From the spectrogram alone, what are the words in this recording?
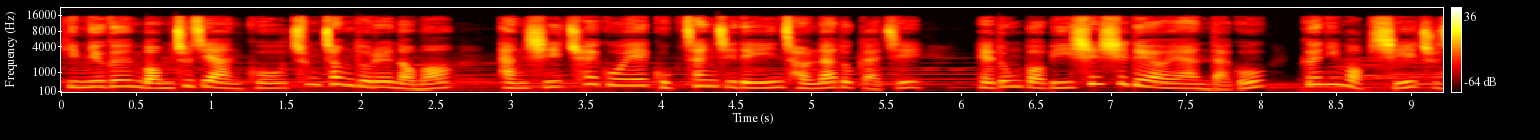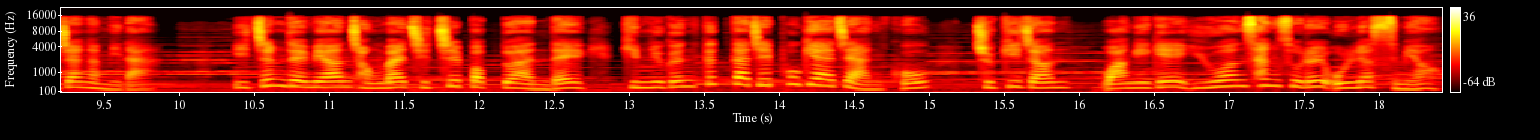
김육은 멈추지 않고 충청도를 넘어 당시 최고의 곡창지대인 전라도까지 대동법이 실시되어야 한다고 끊임없이 주장합니다. 이쯤 되면 정말 지칠 법도 한데 김육은 끝까지 포기하지 않고 죽기 전 왕에게 유언 상소를 올렸으며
